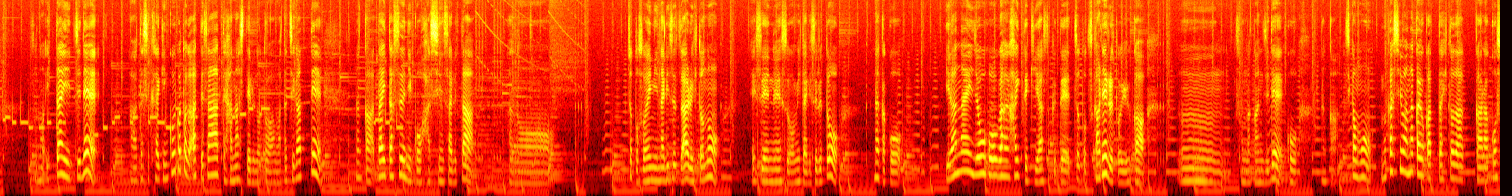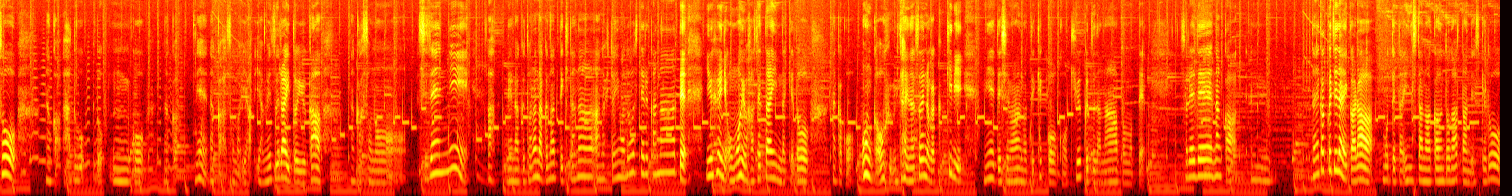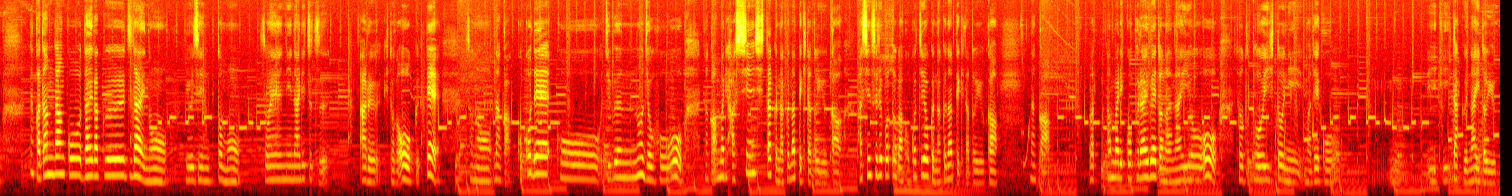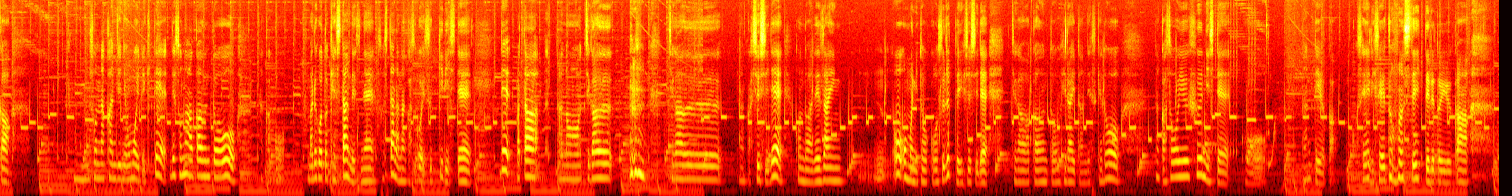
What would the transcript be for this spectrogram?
その1対1であ私最近こういうことがあってさって話してるのとはまた違ってなんか大多数にこう発信された、あのー、ちょっと疎遠になりつつある人の SNS を見たりするとなんかこういらない情報が入ってきやすくてちょっと疲れるというかうーんそんな感じでこうなんかしかも昔は仲良かった人だからこそなんかあどどうんこうなんかねなんかそのややめづらいというかなんかその自然にあ連絡取らなくなってきたなあの人今どうしてるかなっていう風に思いを馳せたいんだけどなんかこうオンかオフみたいなそういうのがくっきり見えてしまうのって結構こう窮屈だなと思って。それでなんか、うん、大学時代から持ってたインスタのアカウントがあったんですけどなんかだんだんこう大学時代の友人とも疎遠になりつつある人が多くてそのなんかここでこう自分の情報をなんかあんまり発信したくなくなってきたというか発信することが心地よくなくなってきたというかなんかあんまりこうプライベートな内容をちょっと遠い人にまでこう、うん、言いたくないというか、うん、そんな感じに思えてきてでそのアカウントをなんかこう丸ごと消したんですね。そしたらなんかすごいすっきりしてでまたあの違う 違うなんか趣旨で今度はデザインを主に投稿するっていう趣旨で違うアカウントを開いたんですけどなんかそういう風にしてこう何て言うかこう整理整頓をしていってるというか、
